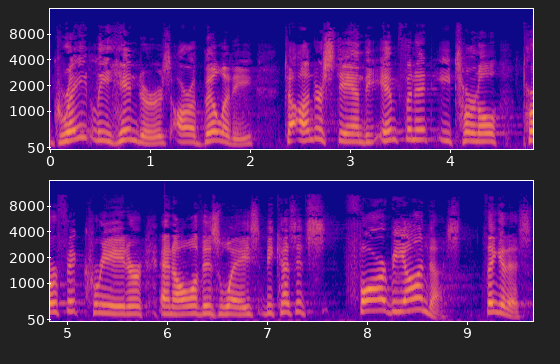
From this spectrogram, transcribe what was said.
greatly hinders our ability to understand the infinite, eternal, perfect creator and all of his ways because it's far beyond us. Think of this.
